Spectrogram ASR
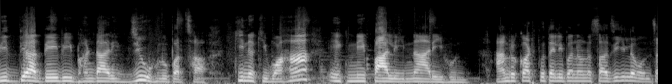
विद्यादेवी भण्डारी ज्यू हुनुपर्छ किनकि उहाँ एक नेपाली नारी हुन्। हाम्रो कठपुतली बनाउन सजिलो हुन्छ।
